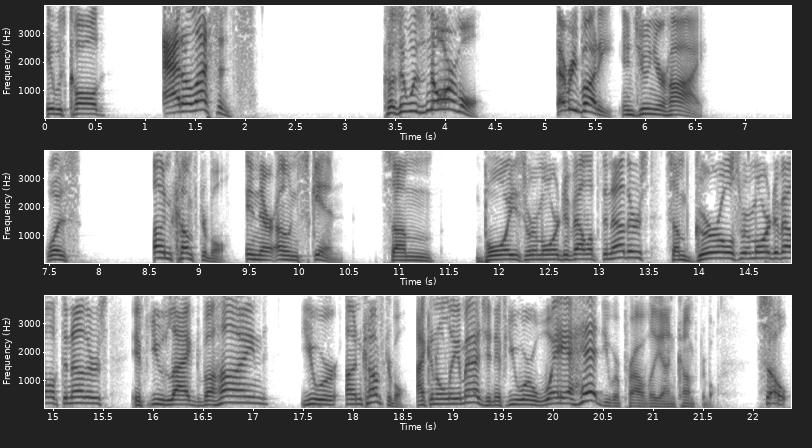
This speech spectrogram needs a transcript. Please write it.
It was called adolescence because it was normal. Everybody in junior high was uncomfortable in their own skin. Some boys were more developed than others, some girls were more developed than others. If you lagged behind, you were uncomfortable. I can only imagine if you were way ahead, you were probably uncomfortable. So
